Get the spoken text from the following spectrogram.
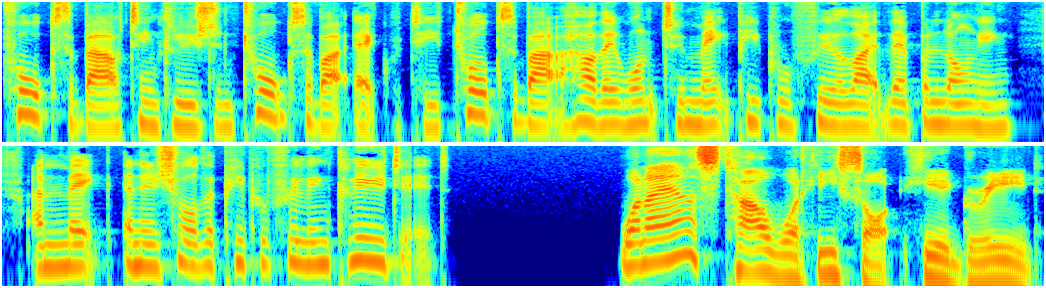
talks about inclusion, talks about equity, talks about how they want to make people feel like they're belonging and make and ensure that people feel included. When I asked Tao what he thought, he agreed.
